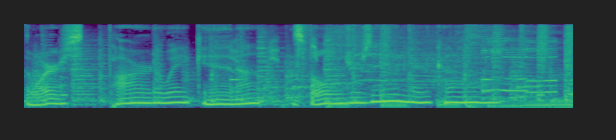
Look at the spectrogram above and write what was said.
The worst part of waking up is Folgers in your cup.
